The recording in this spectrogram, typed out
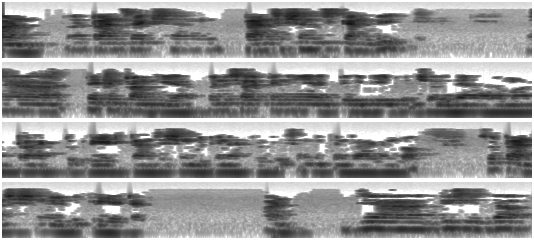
And uh, transaction transitions can be uh, taken from here. When you select any activity it will show you the arrow drag to create transition between activities and you can drag and drop. So transition will be created. And this is the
